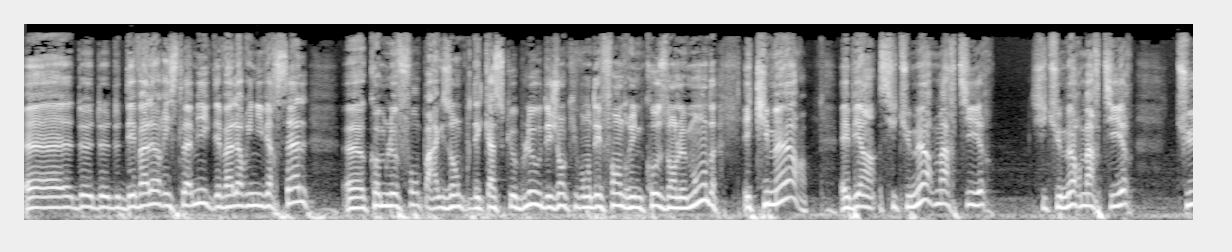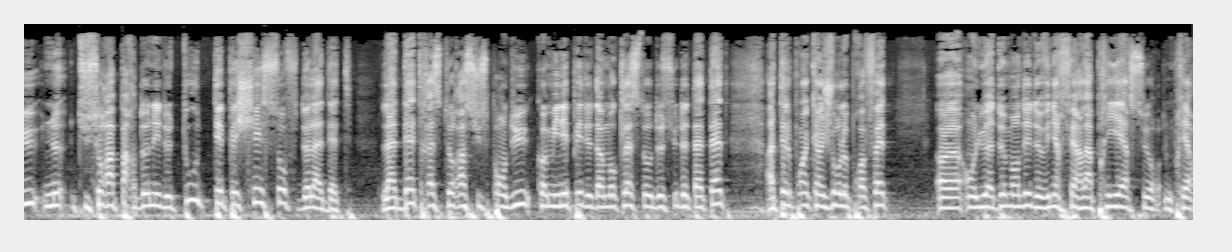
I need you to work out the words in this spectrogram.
de, de- de- des valeurs islamiques, des valeurs universelles, comme le font par exemple des casques bleus ou des gens qui vont défendre une cause dans le monde et qui meurent. Eh bien, si tu meurs martyr, si tu meurs martyr, tu seras pardonné de tous tes péchés sauf de la dette. La dette restera suspendue comme une épée de Damoclès au-dessus de ta tête, à tel point qu'un jour le prophète euh, on lui a demandé de venir faire la prière sur une prière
